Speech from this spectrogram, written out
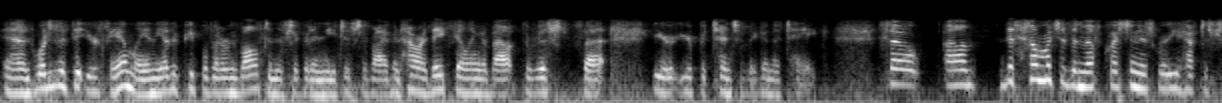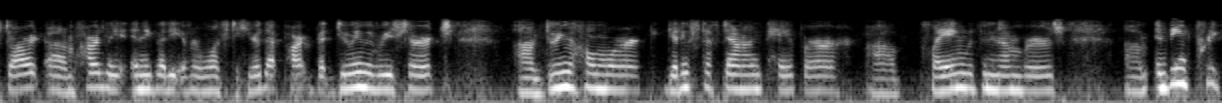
And what is it that your family and the other people that are involved in this are going to need to survive? And how are they feeling about the risks that you're, you're potentially going to take? So um, this how much is enough question is where you have to start. Um, hardly anybody ever wants to hear that part, but doing the research, um, doing the homework, getting stuff down on paper, uh, playing with the numbers, um, and being pretty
